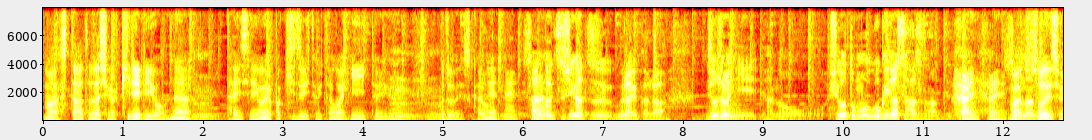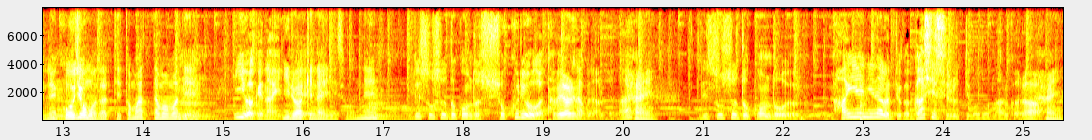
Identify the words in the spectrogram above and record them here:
まあスタートダッシュが切れるようなうん。体制をやっぱ築いておいた方がいいといううんことですかそうね。ね3月4月ぐらいから徐々にあの仕事も動き出すはずなんでね、はいはい。まあそうですよね、うん。工場もだって止まったままでうん。いいわけないいるわけないですもんね。うん。でそうすると今度食料が食べられなくなるじゃない、はい。でそうすると今度肺炎になるっていうか餓死するっていうことになるから、はい。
